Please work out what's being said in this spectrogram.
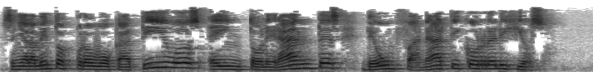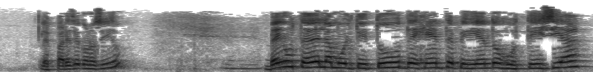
señalamientos provocativos e intolerantes de un fanático religioso. ¿Les parece conocido? ¿Ven ustedes la multitud de gente pidiendo justicia,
